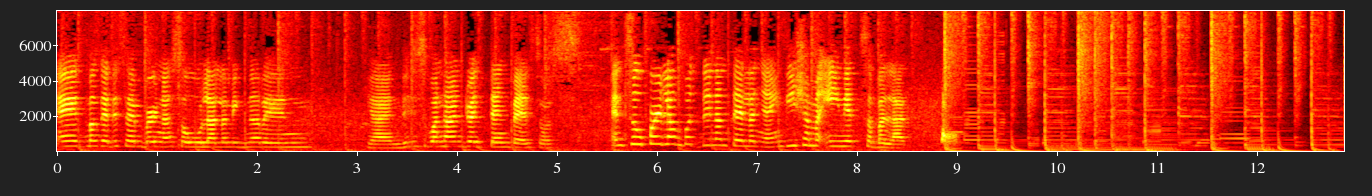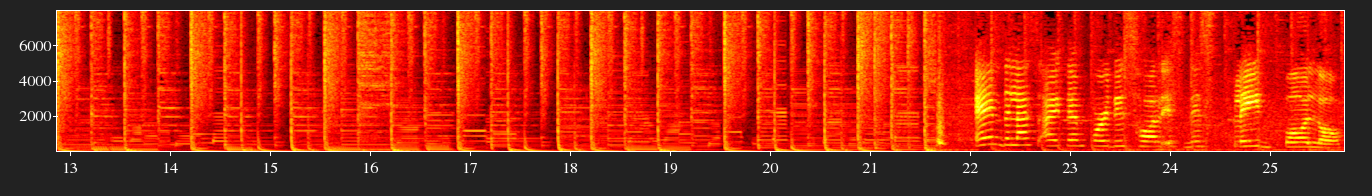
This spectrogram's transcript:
And magda-December na, so lalamig na rin. Yan, this is 110 pesos. And super lambot din ang tela niya. Hindi siya mainit sa balat. Item for this haul is this plaid polo.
